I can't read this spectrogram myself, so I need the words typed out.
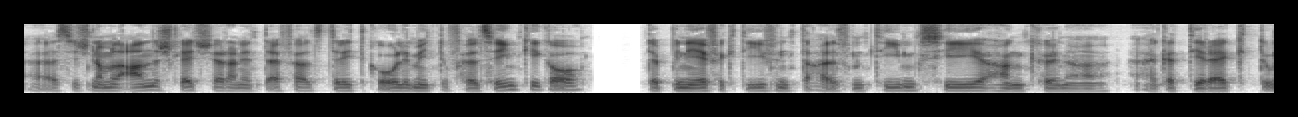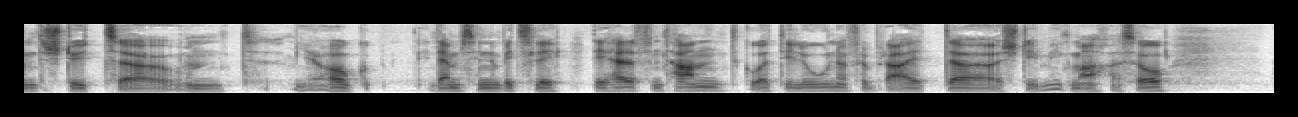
Äh, es ist nochmal anders. Letztes Jahr durfte ich als Drittgoalie mit auf Helsinki gehen. Dort bin ich effektiv ein Teil des Teams gewesen, konnte äh, direkt unterstützen und ja, in dem Sinne ein bisschen die helfende Hand, gute Laune verbreiten, Stimmung machen, so.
